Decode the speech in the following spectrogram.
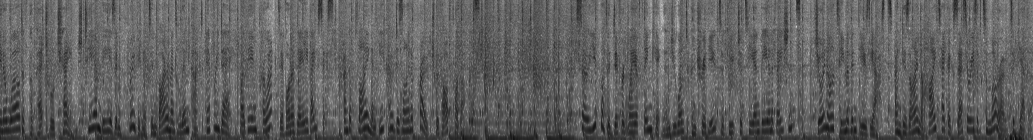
In a world of perpetual change, TNB is improving its environmental impact every day by being proactive on a daily basis and applying an eco-design approach with our products. So you've got a different way of thinking and you want to contribute to future TNB innovations? Join our team of enthusiasts and design the high-tech accessories of tomorrow together.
